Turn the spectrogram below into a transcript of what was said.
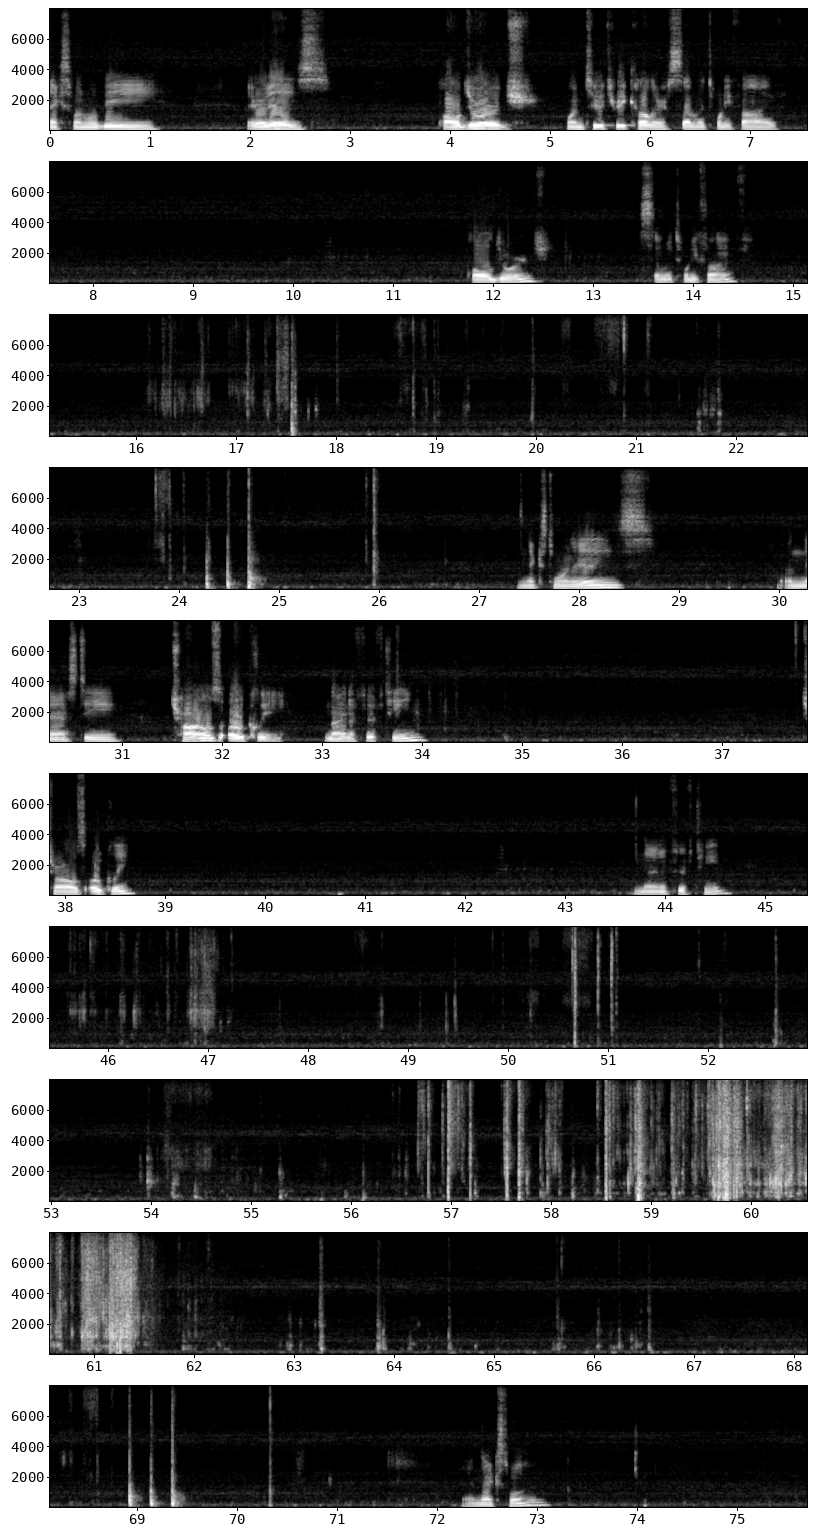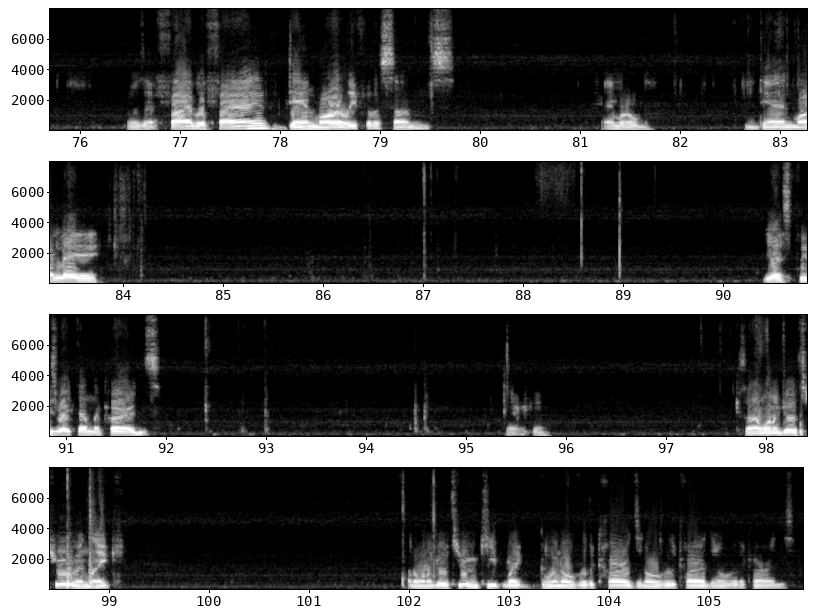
Next one will be, there it is, Paul George, 1, 2, 3 color, 7 to 25. Paul George, 7 to 25. Next one is a nasty Charles Oakley, 9 of 15. Charles Oakley. 9 of 15. Next one. What was that? 5 of 5. Dan Majerle for the Suns. Emerald. Dan Majerle. Yes, please write down the cards. There we go. Because I don't want to go through and like I don't want to go through and keep like going over the cards and over the cards and over the cards.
